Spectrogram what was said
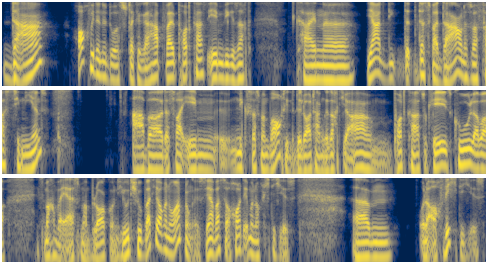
da auch wieder eine Durststrecke gehabt, weil Podcast eben, wie gesagt, keine, ja, die, das war da und das war faszinierend. Aber das war eben äh, nichts, was man braucht. Die, die, Leute haben gesagt, ja, Podcast, okay, ist cool, aber jetzt machen wir erstmal Blog und YouTube, was ja auch in Ordnung ist, ja, was auch heute immer noch richtig ist. Ähm, oder auch wichtig ist.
